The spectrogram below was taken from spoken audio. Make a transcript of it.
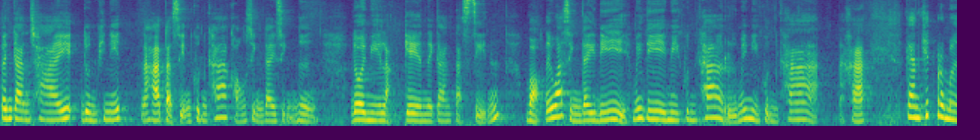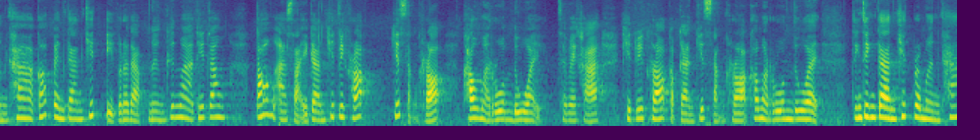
เป็นการใช้ดุลพินิษนะคะตัดสินคุณค่าของสิ่งใดสิ่งหนึ่ง โดยมีหลักเกณฑ์ในการตัดสิน บอกได้ว่าสิ่งใดดี ไม่ดีมีคุณค่าหรือไม่มีคุณค่านะคะการคิดประเมินค่าก็เป็นการคิดอีกระดับหนึ่งขึ้นมาที่ต้องต้องอาศัยการคิดวิเคราะห์ คิดสังเคราะห์เข้ามาร่วมด้วย ใช่ไหมคะ คิดวิเคราะห์กับการคิดสังเคราะห์เข้ามาร่วมด้วย จริง ๆ การคิดประเมินค่า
